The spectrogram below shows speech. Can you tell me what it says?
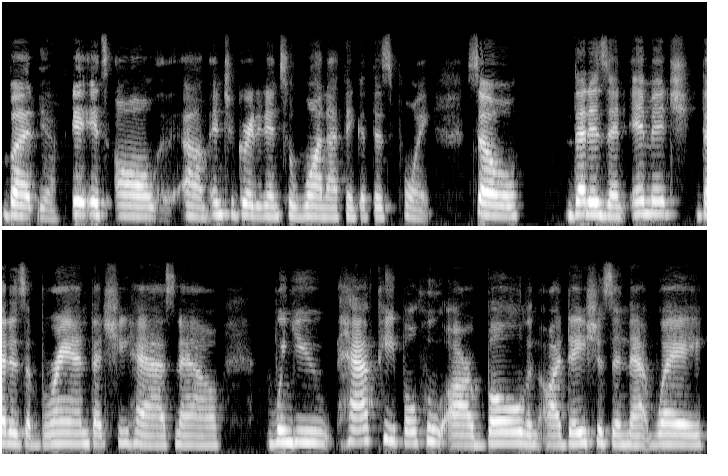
but yeah. it, it's all um, integrated into one, I think, at this point. So that is an image, that is a brand that she has now. When you have people who are bold and audacious in that way,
